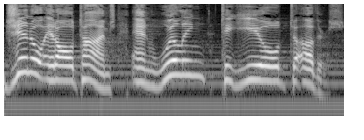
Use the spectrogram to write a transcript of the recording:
gentle at all times, and willing to yield to others.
